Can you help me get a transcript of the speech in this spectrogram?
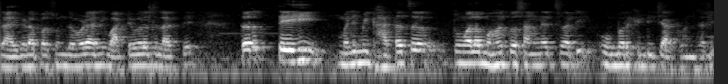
रायगडापासून जवळ आहे आणि वाटेवरच लागते. तर तेही म्हणजे मी घाटाचं तुम्हाला महत्त्व सांगण्यासाठी उंबरखिंडीची आठवण झाली.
